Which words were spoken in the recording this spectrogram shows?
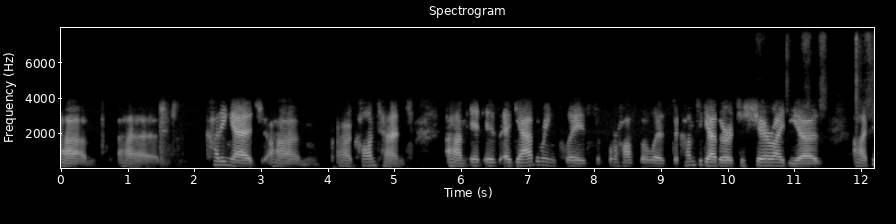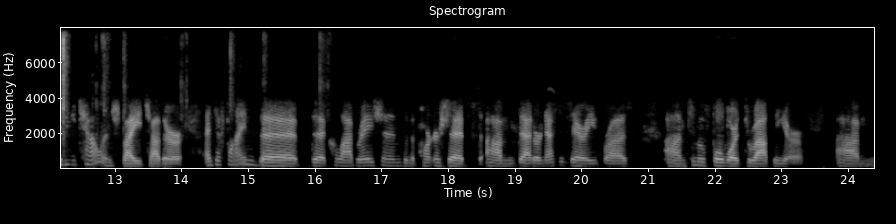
um, uh, cutting edge um, uh, content. Um, it is a gathering place for hospitalists to come together to share ideas, uh, to be challenged by each other, and to find the the collaborations and the partnerships um, that are necessary for us um, to move forward throughout the year. Um,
